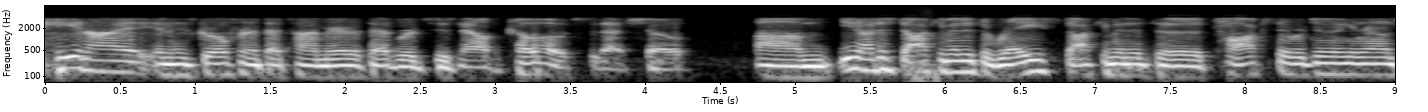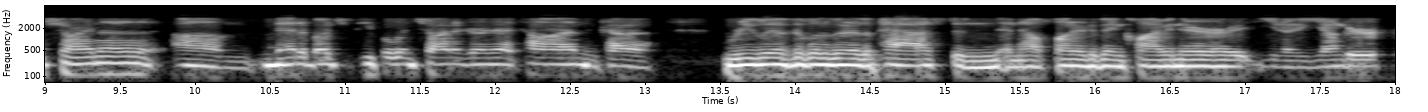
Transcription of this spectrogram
he and I and his girlfriend at that time, Meredith Edwards, who's now the co-host of that show, um, you know, I just documented the race, documented the talks they were doing around China, um, met a bunch of people in China during that time, and kind of relived a little bit of the past and, and how fun it had been climbing there, you know, younger.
